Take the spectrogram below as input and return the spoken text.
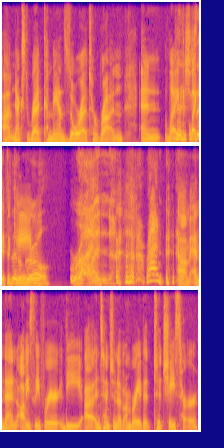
Um, next, Red commands Zora to run, and like She's like, it's a game. Girl, Run. run. Um, and then obviously for the uh, intention of Umbrae to, to chase her.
